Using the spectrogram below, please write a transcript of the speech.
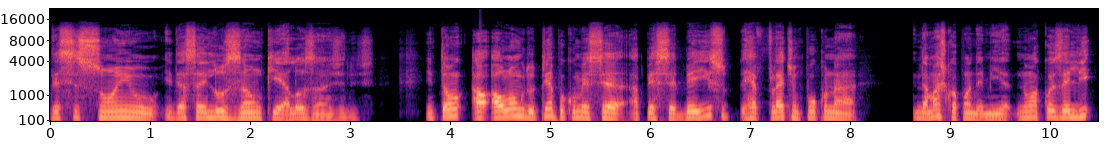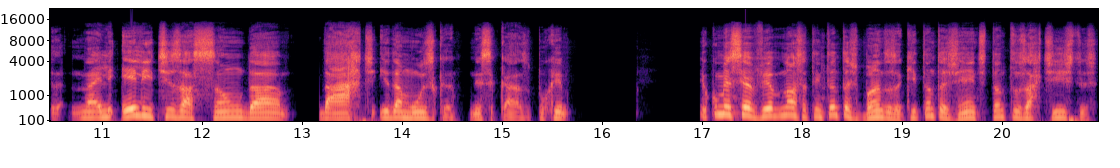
desse sonho e dessa ilusão que é Los Angeles. Então, ao, ao, longo do tempo, eu comecei a perceber, e isso reflete um pouco na, ainda mais com a pandemia, numa coisa na elitização da, da arte e da música, nesse caso. Porque eu comecei a ver, nossa, tem tantas bandas aqui, tanta gente, tantos artistas,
